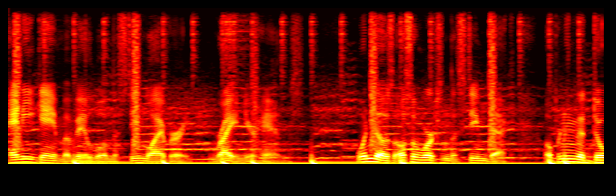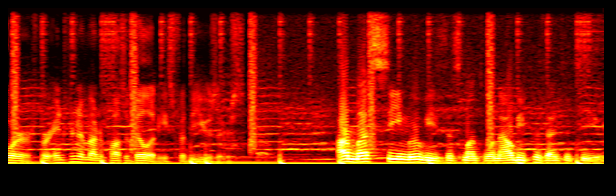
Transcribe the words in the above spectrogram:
any game available in the Steam library right in your hands. Windows also works on the Steam Deck, opening the door for infinite amount of possibilities for the users. Our must see movies this month will now be presented to you.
